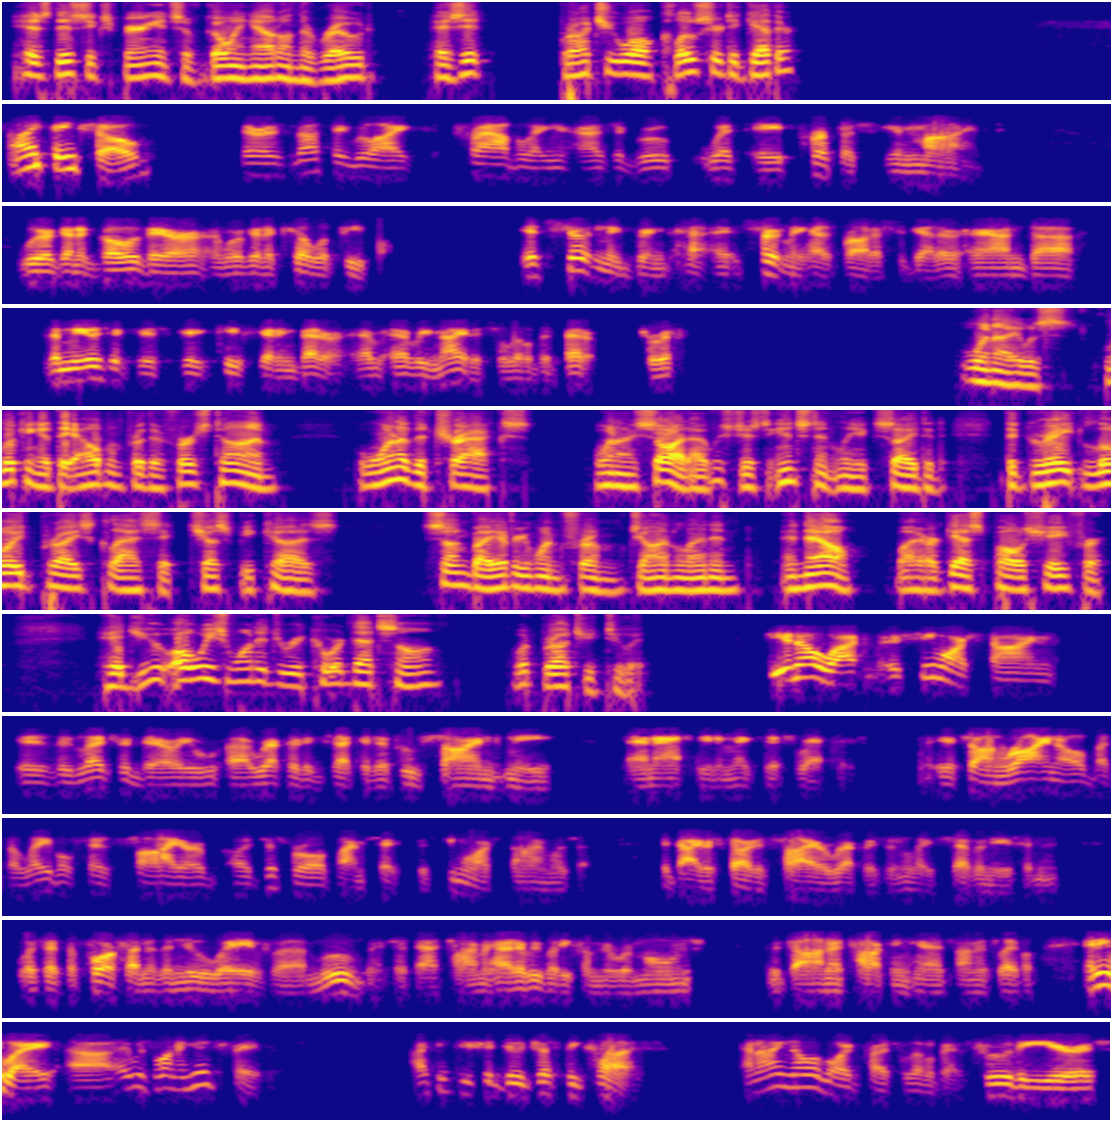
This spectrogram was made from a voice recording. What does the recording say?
Has this experience of going out on the road has it brought you all closer together? I think so. There is nothing like traveling as a group with a purpose in mind. We're going to go there and we're going to kill the people. It certainly bring it certainly has brought us together, and uh, the music just keeps getting better every, night. It's a little bit better. Terrific. When I was looking at the album for the first time, one of the tracks when I saw it, I was just instantly excited. The great Lloyd Price classic, Just Because, sung by everyone from John Lennon and now by our guest Paul Shaffer. Had you always wanted to record that song? What brought you to it? You know what? Seymour Stein is the legendary uh, record executive who signed me and asked me to make this record. It's on Rhino, but the label says Sire, uh, just for old time's sake, because Seymour Stein was a the guy who started Sire Records in the late 70s and was at the forefront of the new wave uh, movement at that time and had everybody from the Ramones, Madonna, Talking Heads on his label. Anyway, uh, it was one of his favorites. I think you should do just because. And I know Lloyd Price a little bit through the years.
